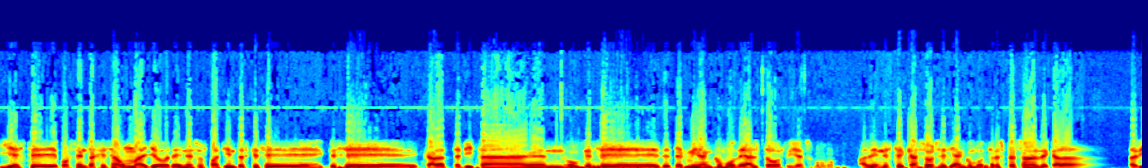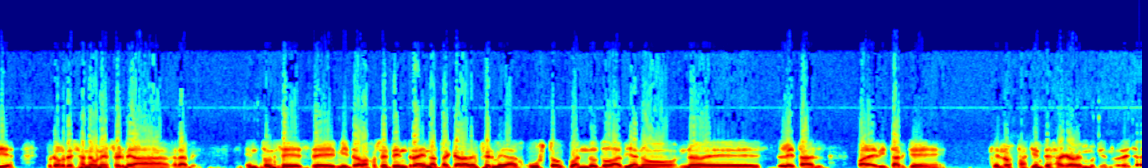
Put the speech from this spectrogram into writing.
y, este porcentaje es aún mayor en esos pacientes que se, que se caracterizan o que se determinan como de alto riesgo. ¿vale? En este caso serían como tres personas de cada diez progresan a una enfermedad grave. Entonces, eh, mi trabajo se centra en atacar a la enfermedad justo cuando todavía no, no es letal para evitar que, que los pacientes acaben muriendo de ella.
